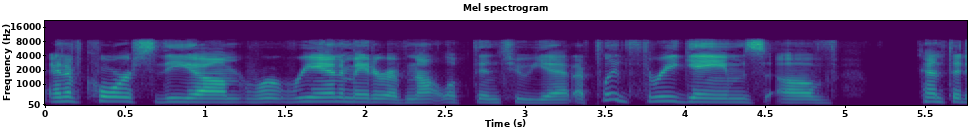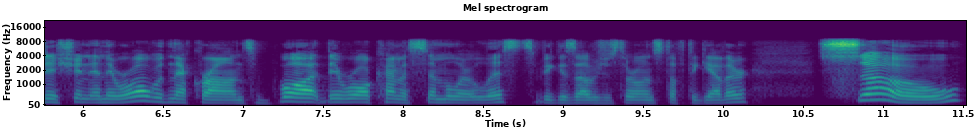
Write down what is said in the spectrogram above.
And of course, the um, Re- Reanimator I've not looked into yet. I've played three games of 10th edition, and they were all with Necrons, but they were all kind of similar lists because I was just throwing stuff together. So,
